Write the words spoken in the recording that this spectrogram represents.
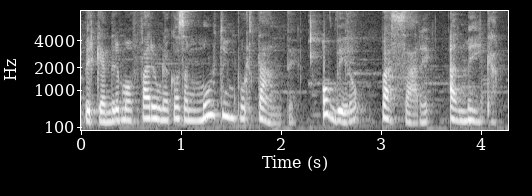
perché andremo a fare una cosa molto importante, ovvero passare al make-up.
